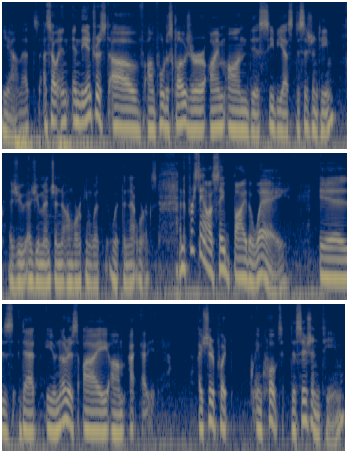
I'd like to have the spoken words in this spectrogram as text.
Yeah, that's so. In, in the interest of um, full disclosure, I'm on the CBS decision team, as you as you mentioned. I'm working with with the networks, and the first thing I would say, by the way, is that you notice I um, I, I, I should have put in quotes decision team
